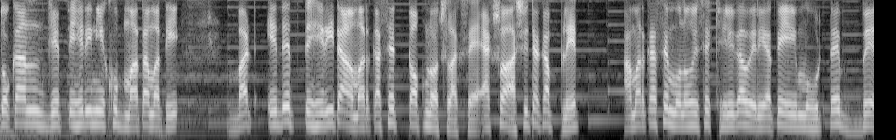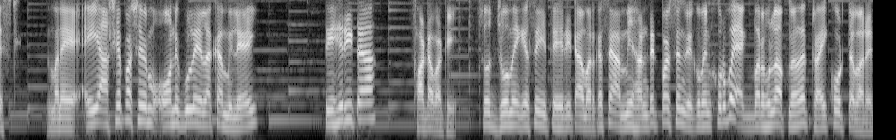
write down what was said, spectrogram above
দোকান যে তেহেরি নিয়ে খুব মাতামাতি বাট এদের তেহেরিটা আমার কাছে টপ নচ লাগছে। একশো আশি টাকা প্লেট আমার কাছে মনে হয়েছে খিলগাঁও এরিয়াতে এই মুহূর্তে বেস্ট মানে এই আশেপাশে অনেকগুলো এলাকা মিলেই তেহেরিটা ফাটাফাটি। সো জমে গেছে এই তেহেরিটা আমার কাছে। আমি হান্ড্রেড পার্সেন্ট রেকমেন্ড করব, একবার হলো আপনারা ট্রাই করতে পারেন।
